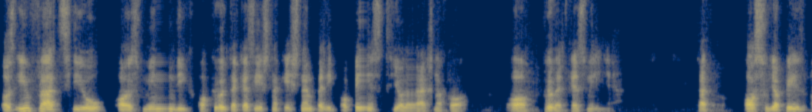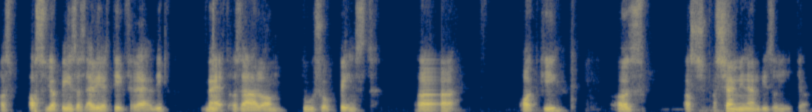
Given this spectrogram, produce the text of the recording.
az infláció az mindig a költekezésnek, és nem pedig a pénzkiadásnak a, a következménye. Tehát az, hogy a pénz, az az, hogy a pénz az elértéktelenik, mert az állam túl sok pénzt ad ki, az, az, az semmi nem bizonyítja.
